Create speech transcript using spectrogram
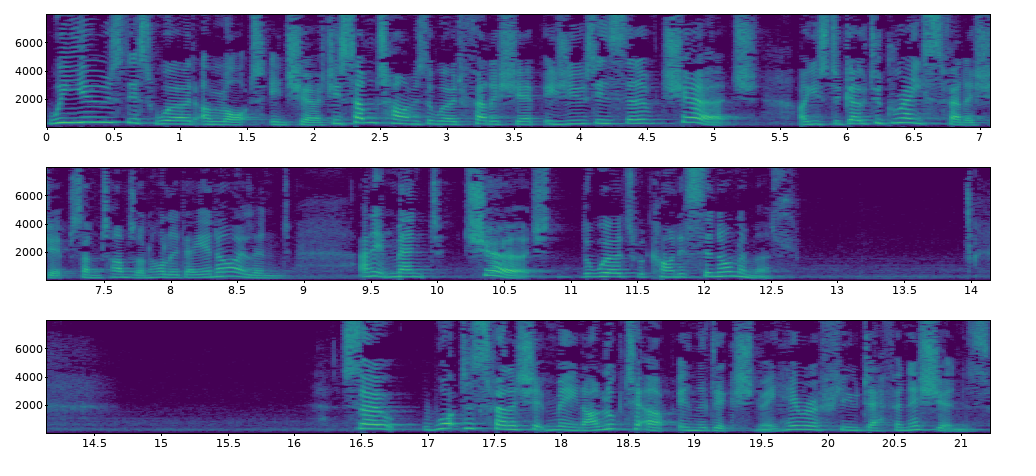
We use this word a lot in churches. Sometimes the word fellowship is used instead of church. I used to go to Grace Fellowship sometimes on holiday in Ireland, and it meant church. The words were kind of synonymous. So, what does fellowship mean? I looked it up in the dictionary. Here are a few definitions.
